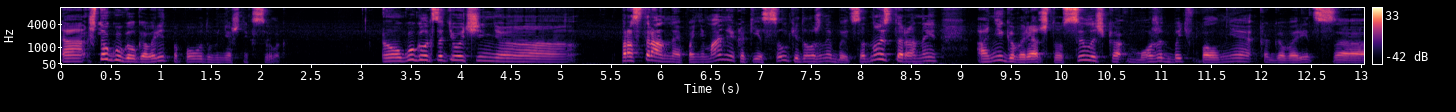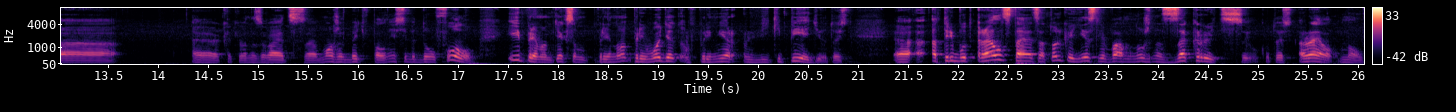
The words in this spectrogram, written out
А, что Google говорит по поводу внешних ссылок? У Google, кстати, очень э, пространное понимание, какие ссылки должны быть. С одной стороны, они говорят, что ссылочка может быть вполне, как говорится, э, как его называется, может быть вполне себе follow. И прямым текстом приводят в пример Википедию. То есть атрибут rel ставится только если вам нужно закрыть ссылку. То есть rel no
